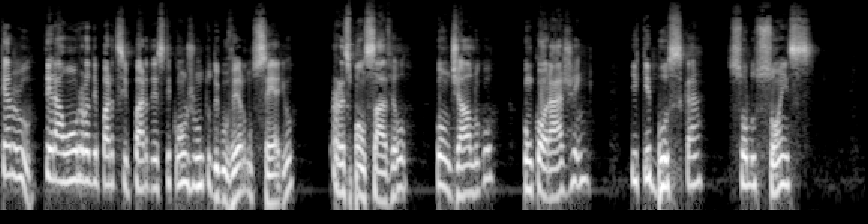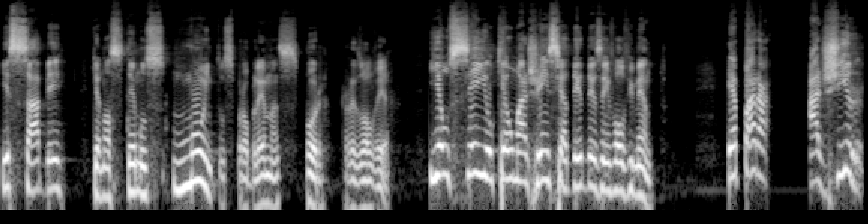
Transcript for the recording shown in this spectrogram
Quero ter a honra de participar deste conjunto de governo sério, responsável, com diálogo, com coragem e que busca soluções e sabe que nós temos muitos problemas por resolver. E eu sei o que é uma agência de desenvolvimento. É para agir,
